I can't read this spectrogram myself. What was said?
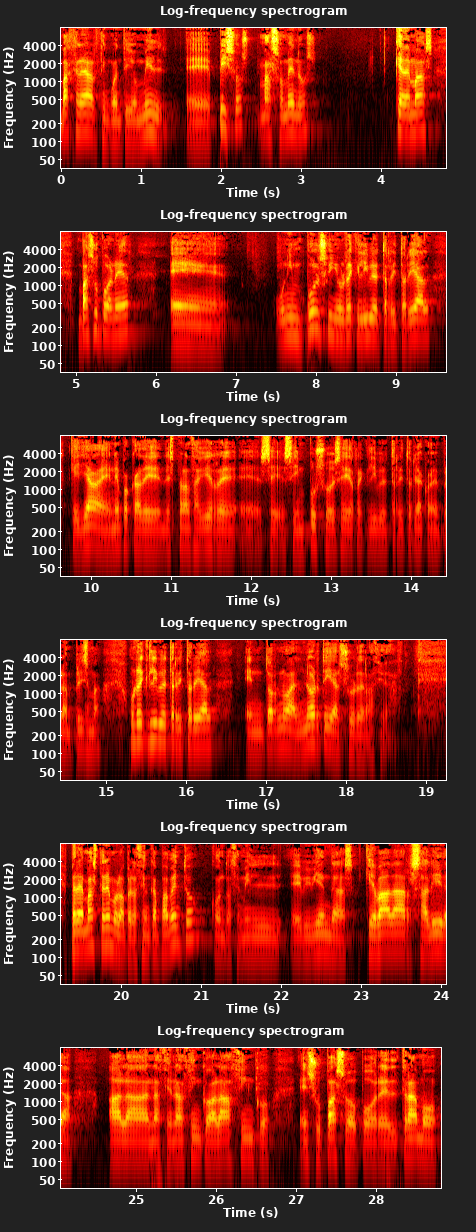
va a generar 51.000 eh, pisos, más o menos, que además va a suponer eh, un impulso y un reequilibrio territorial que ya en época de, Esperanza Aguirre eh, se, impuso ese reequilibrio territorial con el plan Prisma, un reequilibrio territorial en torno al norte y al sur de la ciudad. Pero además tenemos la operación Campamento, con 12.000 eh, viviendas, que va a dar salida a la Nacional 5, a la A5, en su paso por el tramo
